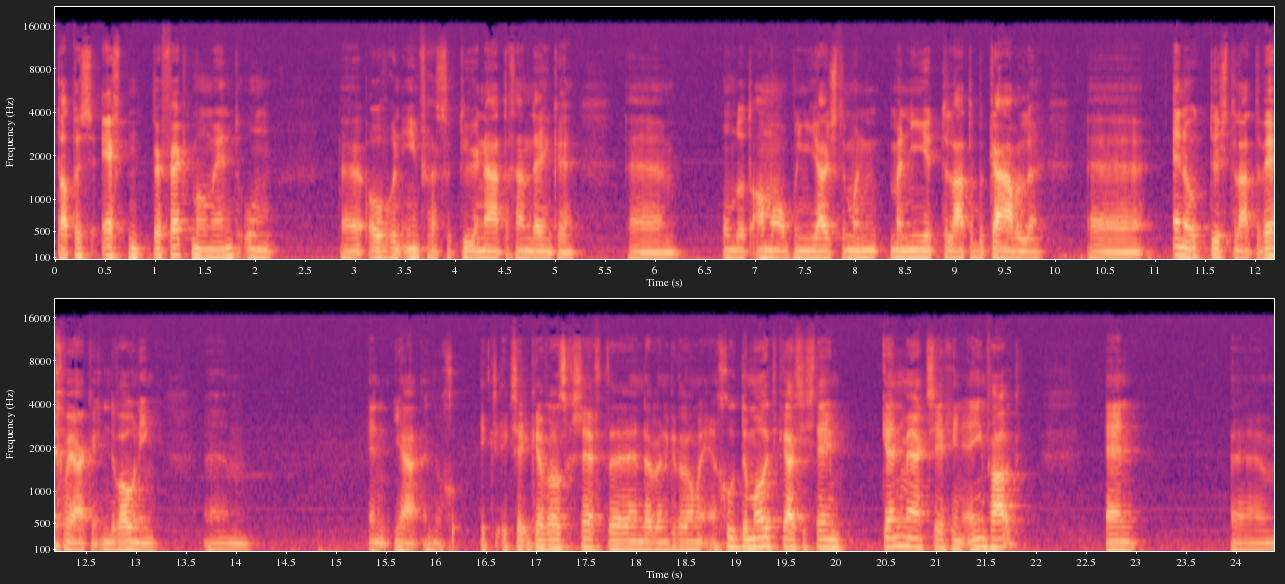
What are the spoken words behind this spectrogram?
Dat is echt een perfect moment om eh, over een infrastructuur na te gaan denken. Ehm, om dat allemaal op een juiste man- manier te laten bekabelen. eh, en ook dus te laten wegwerken in de woning. Ehm, en ja, ik, ik heb wel eens gezegd, eh, en daar ben ik het wel mee, een goed domotica systeem kenmerkt zich in eenvoud. En ehm,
